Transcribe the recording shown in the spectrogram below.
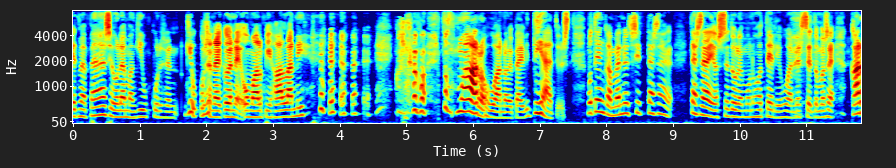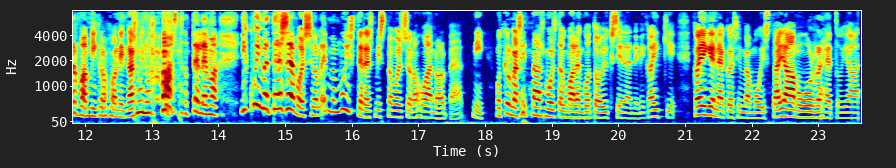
että mä pääsen olemaan kiukkusen, kiukkusen näköinen omalla pihallani, koska tuot maaro huonoja päivi tietysti. Mutta enkä mä nyt sitten tässä, tässä, jos se tulee mun hotellihuoneeseen tuommoisen karvan mikrofonin kanssa minun haastattelemaan, niin kuin mä tässä voisi olla, en mä muista edes, mistä mä voisi olla huonolla päällä. Niin. Mutta kyllä mä sitten taas muistan, kun mä olen koto yksinä, niin kaikki, kaiken näköisin mä muistan ja murhetu ja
